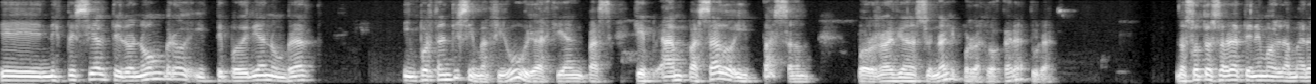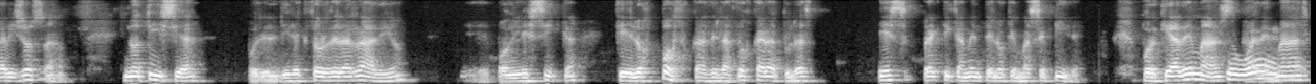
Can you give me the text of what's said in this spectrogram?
eh, en especial te lo nombro y te podría nombrar importantísimas figuras que han, que han pasado y pasan por Radio Nacional y por las dos carátulas. Nosotros ahora tenemos la maravillosa noticia por el director de la radio, eh, Ponlesica, que los podcasts de las dos carátulas es prácticamente lo que más se pide. Porque además, además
